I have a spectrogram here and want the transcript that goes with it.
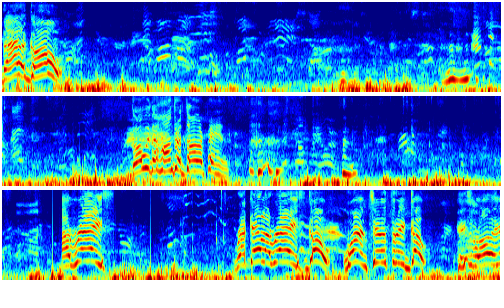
Dad, go! Go with a hundred dollar pens. a race! Raquel, a race! Go! One, two, three, go! He's rolling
